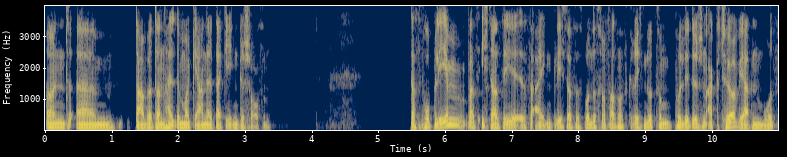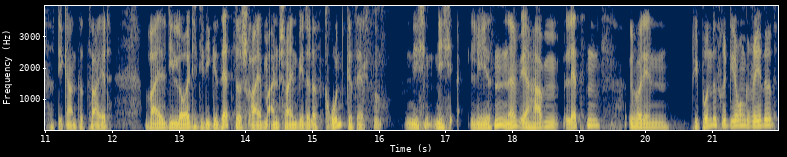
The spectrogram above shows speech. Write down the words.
Und ähm, da wird dann halt immer gerne dagegen geschossen. Das Problem, was ich da sehe, ist eigentlich, dass das Bundesverfassungsgericht nur zum politischen Akteur werden muss, die ganze Zeit, weil die Leute, die die Gesetze schreiben, anscheinend wieder das Grundgesetz nicht, nicht lesen. Ne? Wir haben letztens über den, die Bundesregierung geredet,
